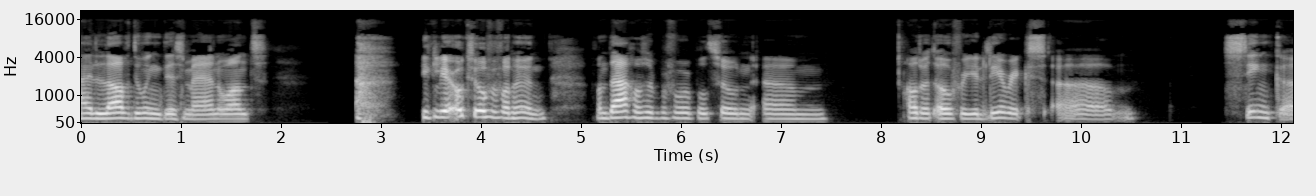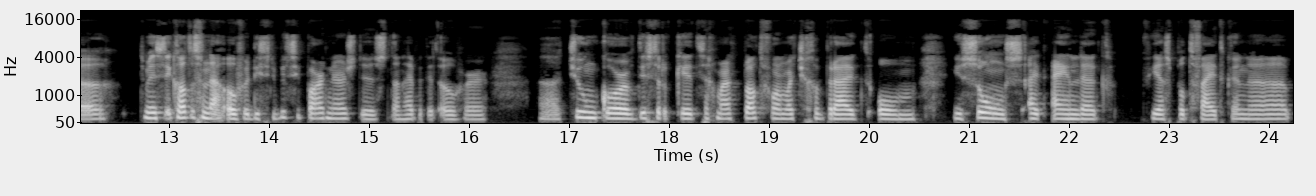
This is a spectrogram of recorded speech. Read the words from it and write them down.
I love doing this, man. Want ik leer ook zoveel van hun. Vandaag was er bijvoorbeeld zo'n. Um, hadden we het over je lyrics um. Tenminste, ik had het vandaag over distributiepartners. Dus dan heb ik het over uh, TuneCore of DistroKid, zeg maar het platform wat je gebruikt om je songs uiteindelijk via Spotify te kunnen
